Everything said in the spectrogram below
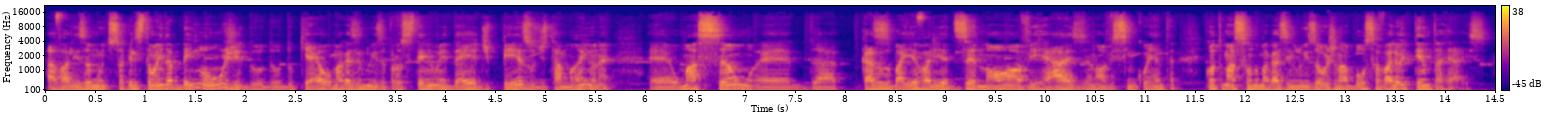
avaliza muito. Só que eles estão ainda bem longe do, do, do que é o Magazine Luiza. Para vocês terem uma ideia de peso, de tamanho, né? É, uma ação é, da Casas Bahia valia R$19,00, R$19,50, enquanto uma ação do Magazine Luiza hoje na bolsa vale R$80,00.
